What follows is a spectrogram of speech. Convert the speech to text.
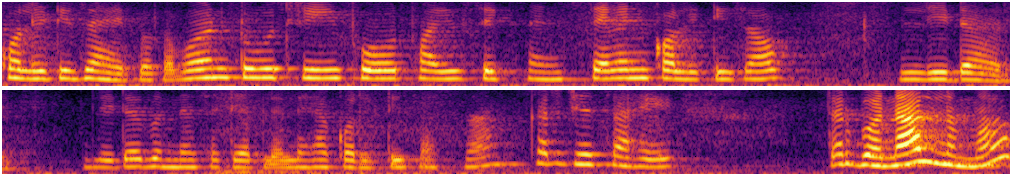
क्वालिटीज आहेत बघा. One two three four five six and seven qualities of leader leader बनण्यासाठी आपल्याला ह्या क्वालिटीज असणं गरजेचं आहे. तर बनाल ना मग?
